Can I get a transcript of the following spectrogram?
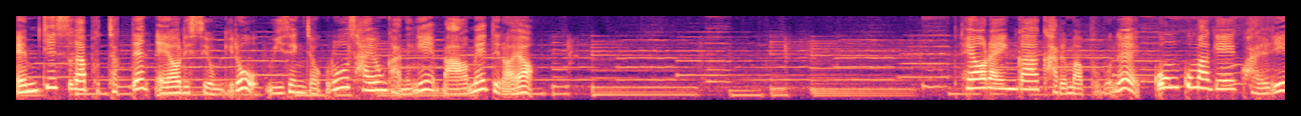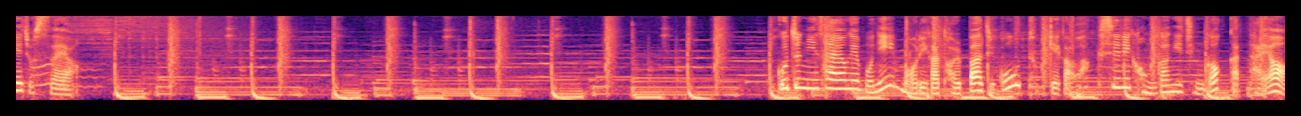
MTS가 부착된 에어리스 용기로 위생적으로 사용 가능해 마음에 들어요. 헤어라인과 가르마 부분을 꼼꼼하게 관리해 줬어요. 꾸준히 사용해 보니 머리가 덜 빠지고 두께가 확실히 건강해진 것 같아요.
